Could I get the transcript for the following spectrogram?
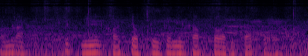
สำหรับค ลิปนี้ขอจบเพียงเท่านี้ครับ สวัสดีครับผม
